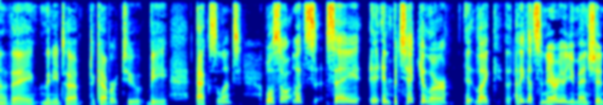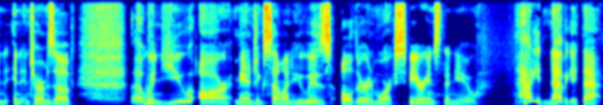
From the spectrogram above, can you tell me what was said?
they they need to to cover to be excellent. Well, so let's say in particular, like I think that scenario you mentioned in, in terms of uh, when you are managing someone who is older and more experienced than you, how do you navigate that?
